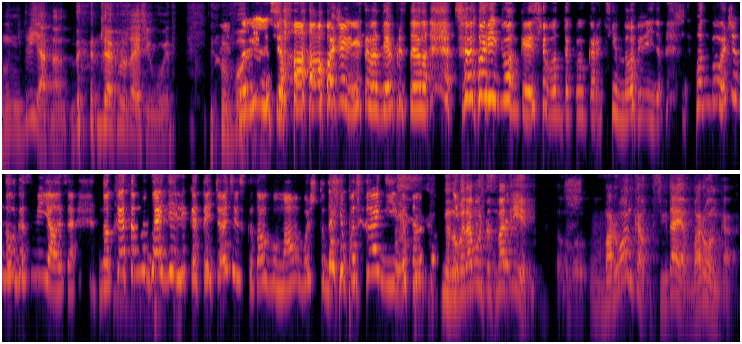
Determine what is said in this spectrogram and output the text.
ну, неприятно для окружающих будет. Вот. Ну, весело, очень весело. Я представила своего ребенка, если бы он такую картину увидел. Он бы очень долго смеялся. Но к этому дяде или к этой тете сказал бы, мама больше туда не подходи. Ну, потому что, смотри, воронка, всегда воронка,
